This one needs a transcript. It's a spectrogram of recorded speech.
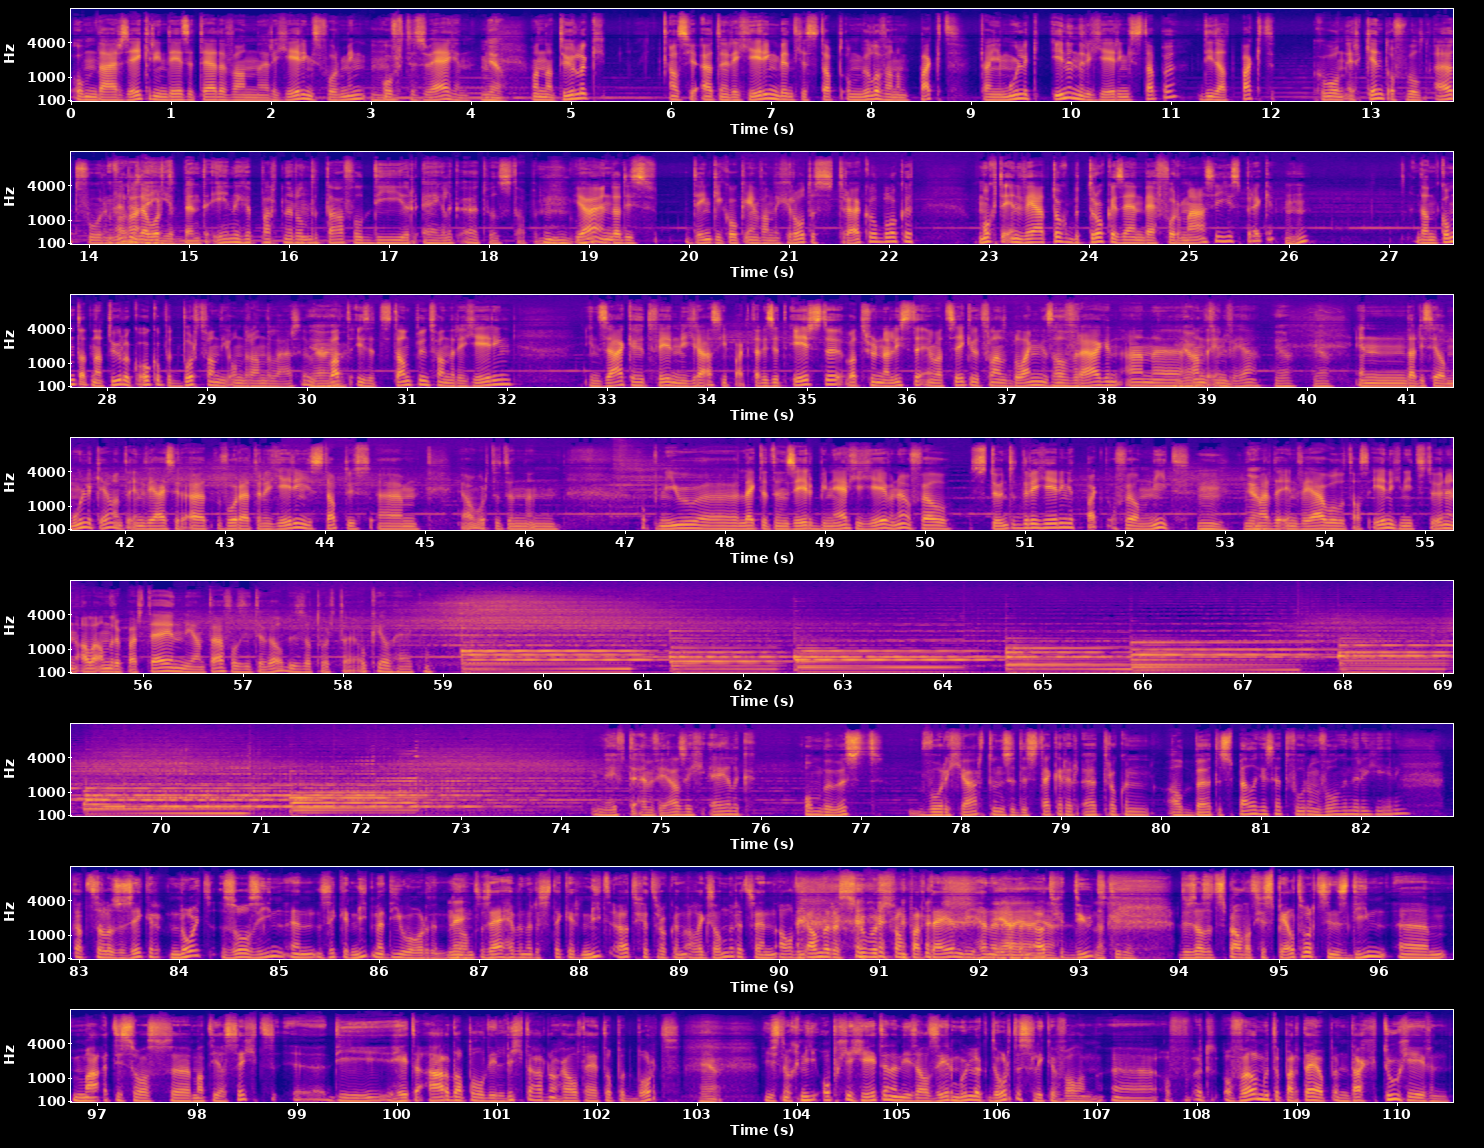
om daar zeker in deze tijden van regeringsvorming Mhm. over te zwijgen. Ja. Want natuurlijk, als je uit een regering bent gestapt omwille van een pact, kan je moeilijk in een regering stappen die dat pact gewoon erkent of wilt uitvoeren. hè. Dus dat en wordt je bent de enige partner rond de tafel die er eigenlijk uit wil stappen. Mhm. Ja, en dat is denk ik ook een van de grote struikelblokken. Mocht de N-VA toch betrokken zijn bij formatiegesprekken, Mhm. dan komt dat natuurlijk ook op het bord van die onderhandelaars. hè. Ja, ja. Wat is het standpunt van de regering in zaken het VN-migratiepact? Dat is het eerste wat journalisten en wat zeker het Vlaams Belang zal vragen aan, eh, Ja, aan de. N-VA. Ja, ja. En dat is heel moeilijk, hè, want de N-VA is er uit, vooruit een regering gestapt. Dus ehm, ja, wordt het een, een, opnieuw eh, lijkt het een zeer binair gegeven. Hè. Ofwel steunt de regering het pact, ofwel niet. Mm, ja. Maar de N-VA wil het als enige niet steunen en alle andere partijen die aan tafel zitten wel. Dus dat wordt eh, ook heel heikel. Heeft de NVA zich eigenlijk onbewust vorig jaar, toen ze de stekker eruit trokken, al buitenspel gezet voor een volgende regering? Dat zullen ze zeker nooit zo zien en zeker niet met die woorden. Nee. Want zij hebben er de stekker niet uitgetrokken, Alexander. Het zijn al die andere sloebers van partijen die hen er Ja, hebben ja, ja. uitgeduwd. Natuurlijk. Dus dat is het spel dat gespeeld wordt sindsdien. Ehm, maar het is zoals eh, Matthias zegt, eh, die hete aardappel die ligt daar nog altijd op het bord. Ja. Die is nog niet opgegeten en die zal zeer moeilijk door te slikken vallen. Eh, of, er- ofwel moet de partij op een dag toegeven.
